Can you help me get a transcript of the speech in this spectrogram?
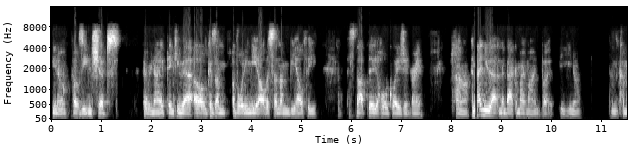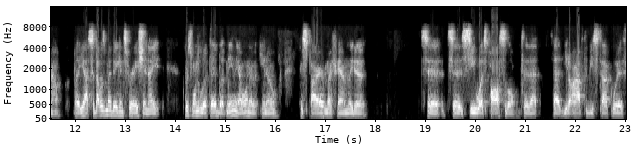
You know, I was eating chips every night, thinking that oh, because I'm avoiding meat, all of a sudden I'm gonna be healthy. It's not the whole equation, right? Uh, and I knew that in the back of my mind, but you know, didn't come out. But yeah, so that was my big inspiration. I of course want to look good, but mainly I want to you know inspire my family to to to see what's possible to that that you don't have to be stuck with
